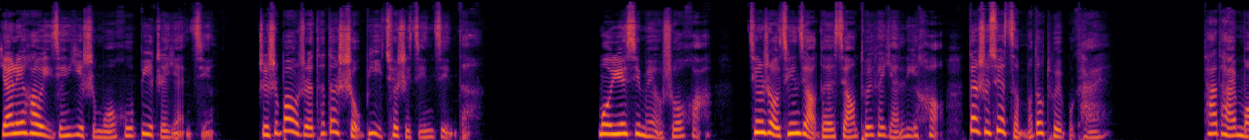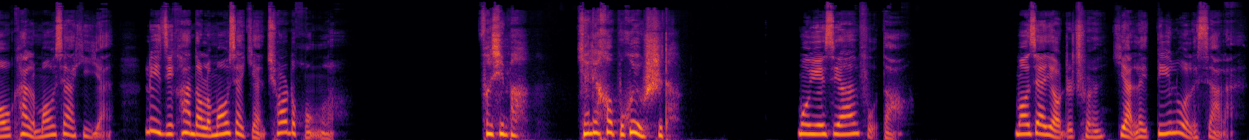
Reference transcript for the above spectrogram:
严立浩已经意识模糊，闭着眼睛，只是抱着他的手臂却是紧紧的。莫云熙没有说话。轻手轻脚的想要推开严立浩，但是却怎么都推不开。他抬眸看了猫夏一眼，立即看到了猫夏眼圈都红了。放心吧，严立浩不会有事的。莫云熙安抚道。猫夏咬着唇，眼泪滴落了下来。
